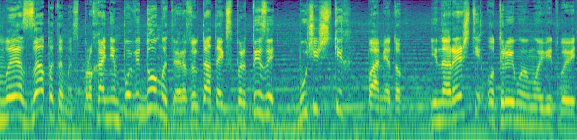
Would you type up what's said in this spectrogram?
МВС запитами з проханням повідомити результати експертизи бучичських пам'яток. І нарешті отримуємо відповідь.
